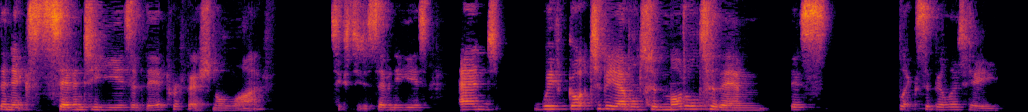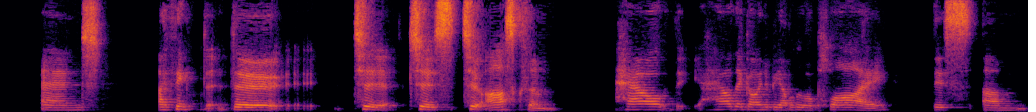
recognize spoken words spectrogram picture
the next 70 years of their professional life 60 to 70 years and we've got to be able to model to them this flexibility and i think that the to to to ask them how how they're going to be able to apply this um,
